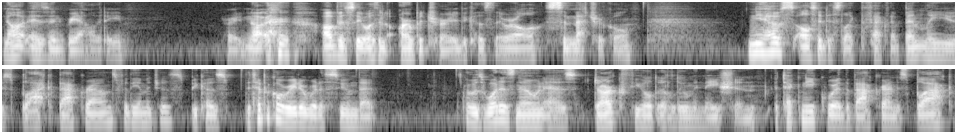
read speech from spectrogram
not as in reality. Right? Not obviously it wasn't arbitrary because they were all symmetrical. Niehaus also disliked the fact that Bentley used black backgrounds for the images because the typical reader would assume that it was what is known as dark field illumination, a technique where the background is black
